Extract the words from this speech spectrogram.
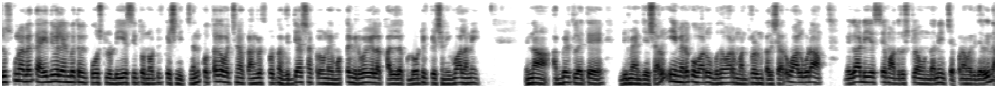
చూసుకున్నట్లయితే ఐదు వేల ఎనభై తొమ్మిది పోస్టులు డిఎస్సితో నోటిఫికేషన్ ఇచ్చిందని కొత్తగా వచ్చిన కాంగ్రెస్ ప్రభుత్వం విద్యాశాఖలో ఉన్న మొత్తం ఇరవై వేల ఖాళీలకు నోటిఫికేషన్ ఇవ్వాలని నిన్న అభ్యర్థులు అయితే డిమాండ్ చేశారు. ఈ మేరకు వారు బుధవారం మంత్రులను కలిశారు. వాళ్ళు కూడా మెగా డిఎస్ఏ మా దృష్టిలో ఉందని చెప్పడం అయితే జరిగింది.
